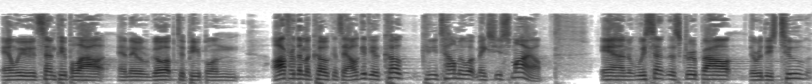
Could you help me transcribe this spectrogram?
And we would send people out, and they would go up to people and offer them a Coke and say, "I'll give you a Coke. Can you tell me what makes you smile?" And we sent this group out. There were these two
